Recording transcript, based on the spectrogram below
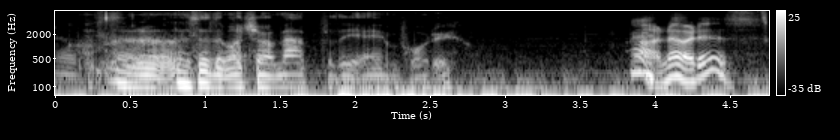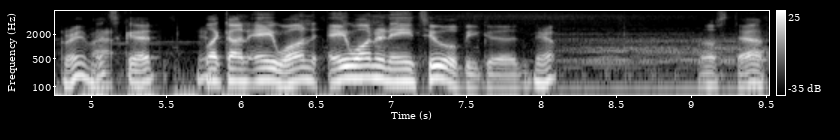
don't know. This isn't much of a map for the AM40. Oh no, it is. It's great, That's Matt. good. Yep. Like on A1, A1 and A2 will be good. Yep. Most def.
